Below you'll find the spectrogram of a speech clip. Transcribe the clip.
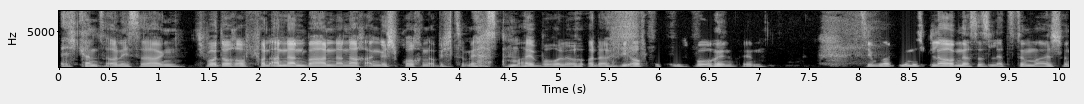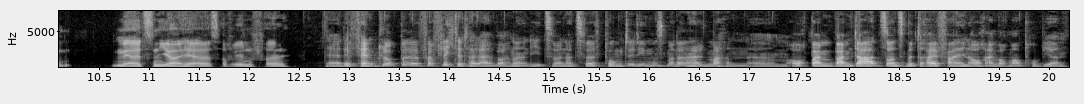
ich kann es auch nicht sagen. Ich wurde auch von anderen Bahnen danach angesprochen, ob ich zum ersten Mal bowle oder wie oft ich bowlen bin. Sie wollten mir nicht glauben, dass das letzte Mal schon mehr als ein Jahr her ist, auf jeden Fall. Ja, der Fanclub äh, verpflichtet halt einfach, ne? Die 212 Punkte, die muss man dann halt machen. Ähm, auch beim, beim Dart sonst mit drei Fallen auch einfach mal probieren.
